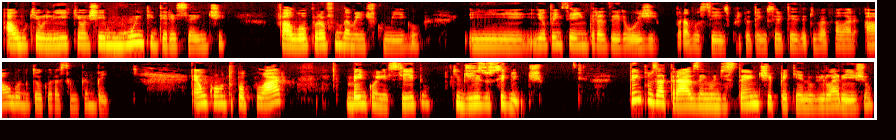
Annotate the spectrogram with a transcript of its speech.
algo que eu li que eu achei muito interessante, falou profundamente comigo e, eu pensei em trazer hoje para vocês, porque eu tenho certeza que vai falar algo no teu coração também. É um conto popular, bem conhecido, que diz o seguinte: Tempos atrás, em um distante e pequeno vilarejo,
